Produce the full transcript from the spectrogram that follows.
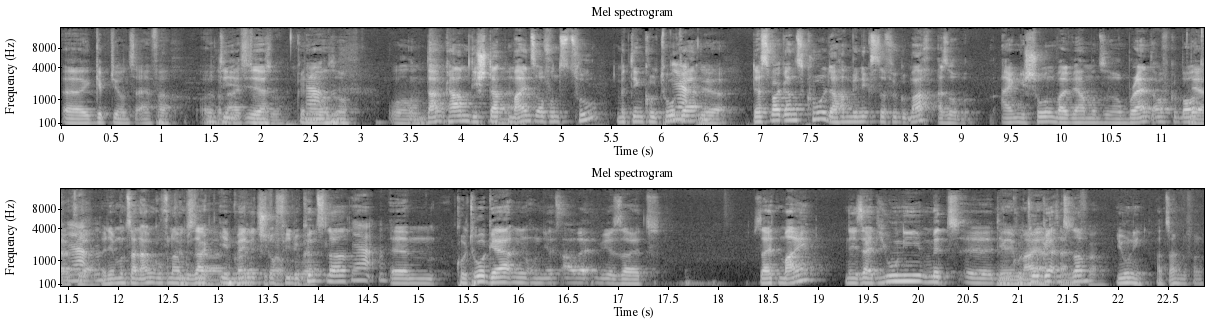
äh, gebt ihr uns einfach eure Die, Leistung. ja, So. genau Ja. so. Und, Und dann kam die Stadt Ja. Mainz auf uns zu mit den Kulturgärten. ja. Das war ganz cool, da haben wir nichts dafür gemacht. Also eigentlich schon, weil wir haben unsere Brand aufgebaut. Ja, Ja. Bei dem uns dann angerufen haben und Künstler- gesagt, ihr managt doch viele. Künstler, Ja. ähm, Kulturgärten und jetzt arbeiten wir seit seit Mai, nee, seit Juni mit äh, den Nee, Kulturgärten zusammen. angefangen. Juni hat es angefangen.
